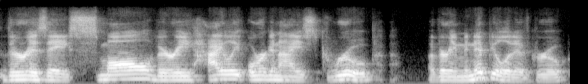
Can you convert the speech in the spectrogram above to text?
there is a small very highly organized group a very manipulative group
